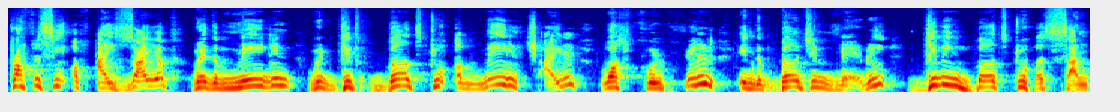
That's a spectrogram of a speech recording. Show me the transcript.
prophecy of Isaiah where the maiden would give birth to a male child was fulfilled in the Virgin Mary giving birth to her son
